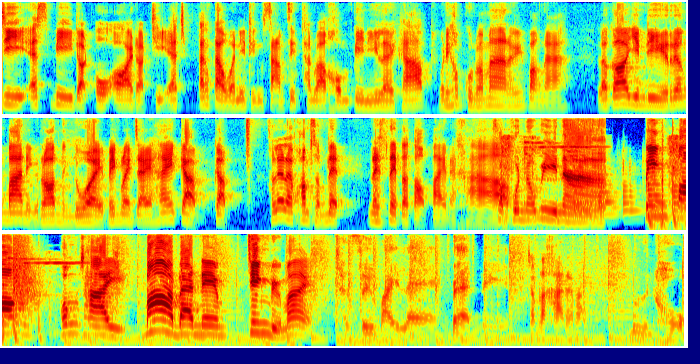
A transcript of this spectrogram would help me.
gsb.or.th ตั้งแต่วันนี้ถึง 30 ธันวาคมปีนี้เลยครับ วันนี้ขอบคุณมากๆนะพี่ปองนะ แล้วก็ยินดีเรื่องบ้านอีกรอบหนึ่งด้วย เป็นกำลังใจให้กับกับเขาเรียกอะไรความสำเร็จในสเต็ปต่อๆไปนะครับขอบคุณนะวีนา ปิงปองธงชัย บ้าแบรนด์เนมจริงหรือไม่ฉันซื้อใบแรกแบรนด์เนมจำราคาได้ปะหมื่นหก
